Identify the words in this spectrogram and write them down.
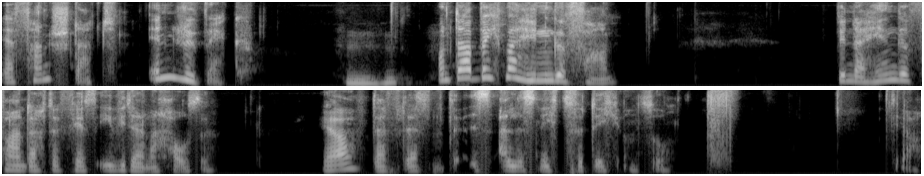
der fand statt in Lübeck. Mhm. Und da bin ich mal hingefahren. Bin da hingefahren, dachte, fährst eh wieder nach Hause. Ja, das, das, das ist alles nichts für dich und so. Ja,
